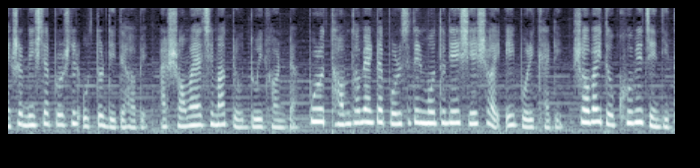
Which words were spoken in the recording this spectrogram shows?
একশো বিশটা প্রশ্নের উত্তর দিতে হবে। আর সময় আছে মাত্র দুই ঘণ্টা। পুরো থমথমে একটা পরিস্থিতির মধ্য দিয়ে শেষ হয় এই পরীক্ষাটি। সবাই তো খুবই চিন্তিত,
